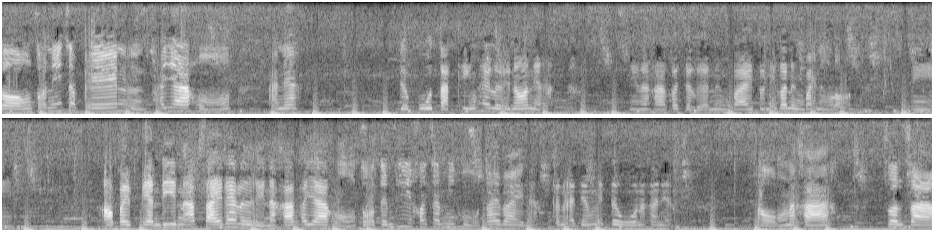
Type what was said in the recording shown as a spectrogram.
สองตัวนี้จะเป็น ญาหงอันเนี้ยเดี๋ยวปูตัดทิ้งให้เลยเนาะเนี่ย นี่นะคะ ก็จะเหลือหนึ่งใบตัวนี้ก็หนึ่งใบหนึ่งหลอด นี่ เอาไปเปลี่ยนดินอัพไซด์ได้เลยนะคะพญาหงโตเต็มที่เขาจะมีหูใต้ใบนะขนาดยังไม่โตนะคะ เนี่ยสองนะคะ ส่วนสาม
